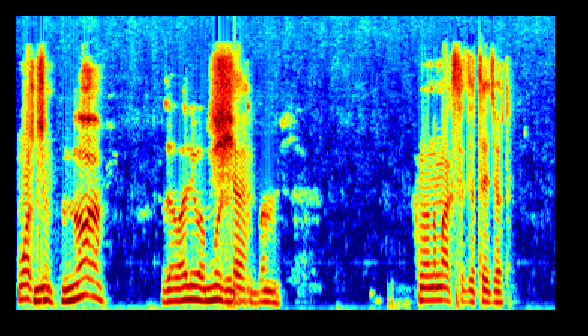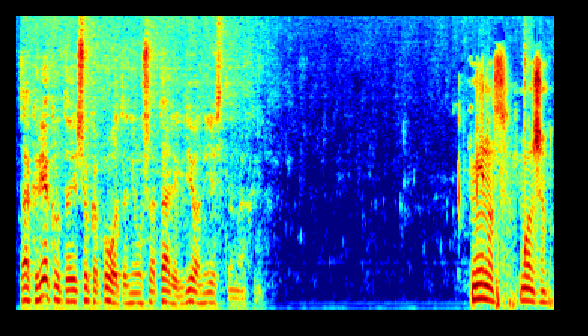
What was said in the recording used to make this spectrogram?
Можен. Но может ебаный. Она на Макса где-то идет. Так, рекрута еще какого-то не ушатали. Где он есть-то нахрен? Минус. Можен.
